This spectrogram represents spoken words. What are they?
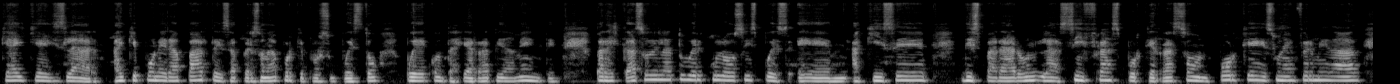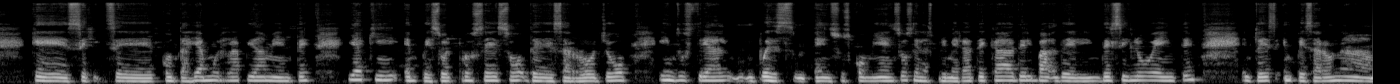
que hay que aislar, hay que poner aparte a esa persona porque por supuesto puede contagiar rápidamente. Para el caso de la tuberculosis, pues em, aquí se dispararon las cifras. ¿Por qué razón? Porque es una enfermedad que se, se contagia muy rápidamente y aquí empezó el proceso de desarrollo industrial, pues en sus comienzos, en las primeras primeras décadas del, del, siglo XX, entonces empezaron a,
